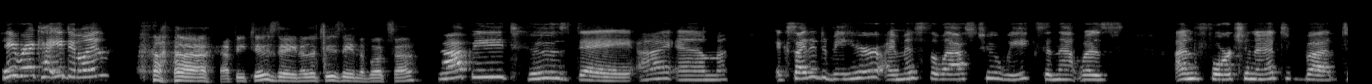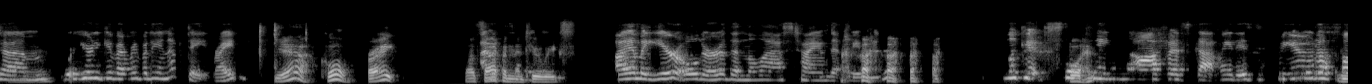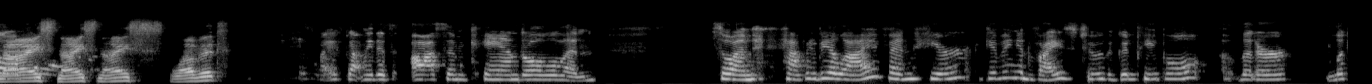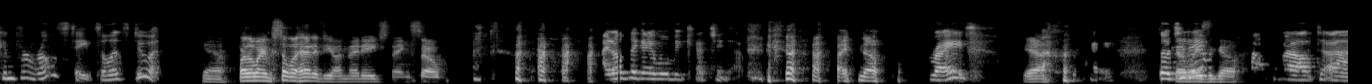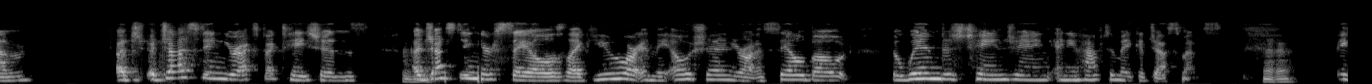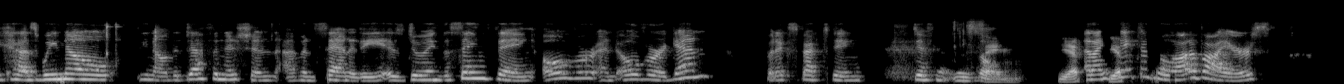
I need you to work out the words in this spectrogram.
Hey Rick, how you doing? Happy Tuesday. Another Tuesday in the books, huh? Happy Tuesday. I am excited to be here. I missed the last two weeks, and that was unfortunate, but um, mm-hmm. we're here to give everybody an update, right? Yeah, cool. All right. What's I'm happened excited. in two weeks? I am a year older than the last time that we met. Look at sitting in the office, got me this beautiful. Nice, nice, nice. Love it. His wife got me this awesome candle and so I'm happy to be alive and here giving advice to the good people that are looking for real estate. So let's do it. Yeah. By the way, I'm still ahead of you on that age thing. So I don't think I will be catching up. I know. Right? Yeah. Okay. So Got today we're talk about um, ad- adjusting your expectations, mm-hmm. adjusting your sails. Like you are in the ocean, you're on a sailboat, the wind is changing, and you have to make adjustments. Mm-hmm. Because we know, you know, the definition of insanity is doing the same thing over and over again, but expecting different results. Same. Yep. And I yep. think there's a lot of buyers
